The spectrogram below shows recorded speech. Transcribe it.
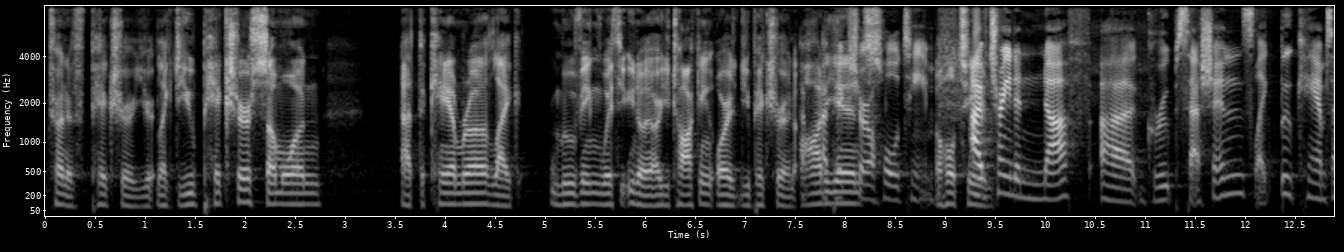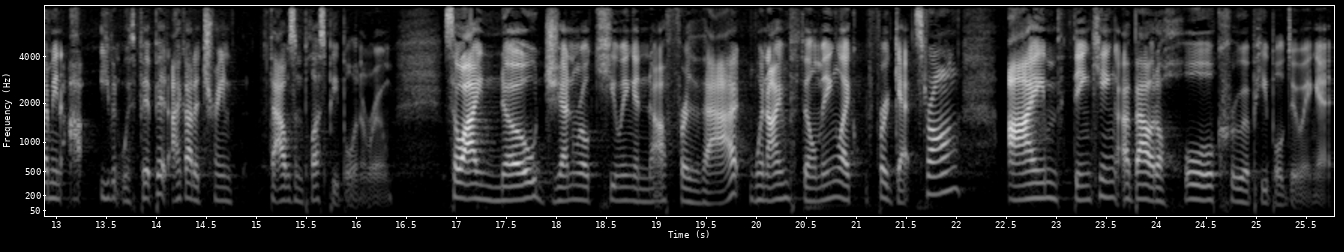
I'm trying to picture your, like, do you picture someone at the camera, like, moving with you? You know, are you talking, or do you picture an audience? I picture a whole team. A whole team. I've trained enough uh, group sessions, like boot camps. I mean, I, even with Fitbit, I got to train thousand plus people in a room. So I know general cueing enough for that. When I'm filming, like for Get Strong, I'm thinking about a whole crew of people doing it.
